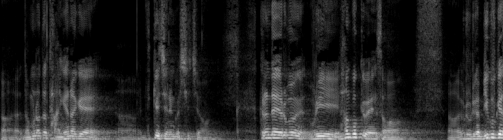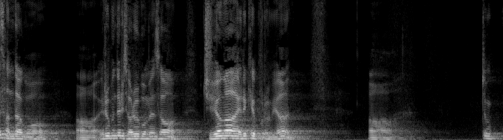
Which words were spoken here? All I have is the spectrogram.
어, 너무나도 당연하게 어, 느껴지는 것이죠. 그런데 여러분 우리 한국 교회에서 어, 우리가 미국에 산다고 어, 여러분들이 저를 보면서 주영아 이렇게 부르면 좀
